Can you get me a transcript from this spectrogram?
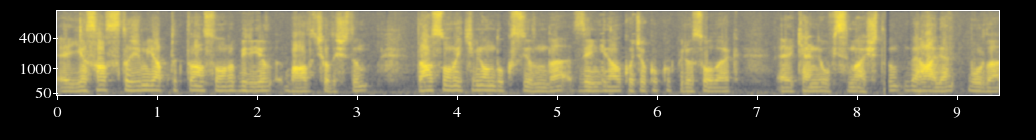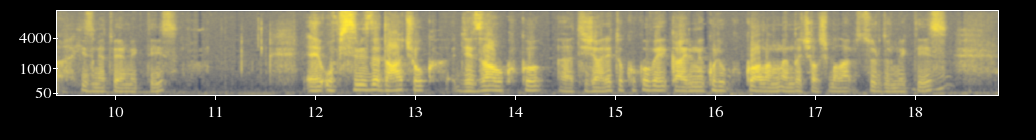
Ee, yasal stajımı yaptıktan sonra bir yıl bağlı çalıştım. Daha sonra 2019 yılında Zenginal Koçak Hukuk Bürosu olarak e, kendi ofisimi açtım ve halen burada hizmet vermekteyiz. E, ofisimizde daha çok ceza hukuku, e, ticaret hukuku ve gayrimenkul hukuku alanlarında çalışmalar sürdürmekteyiz. E,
